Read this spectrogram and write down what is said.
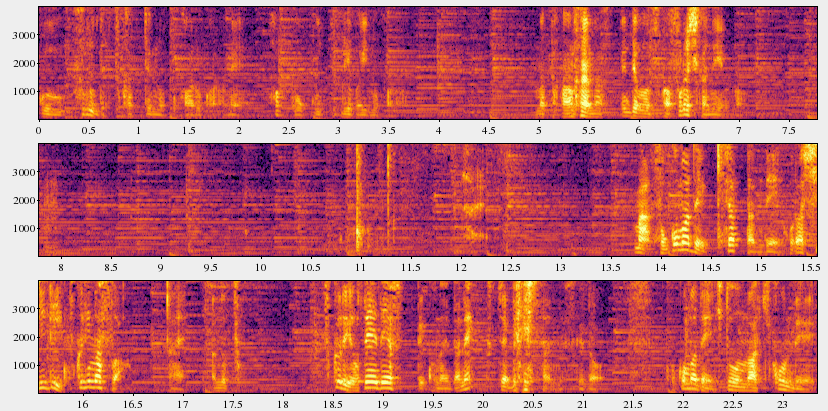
クフルで使ってんのとかあるからね。8個送ればいいのかな。また考えます。えでもそれしかねえよなまあそこまで来ちゃったんでこれは CD 作りますわ。はい。あの作る予定ですってこの間ねくっちゃべりしたんですけどここまで人を巻き込んで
